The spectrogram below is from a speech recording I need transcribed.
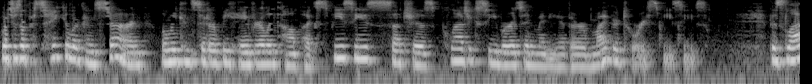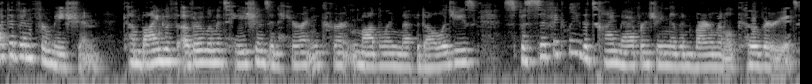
which is a particular concern when we consider behaviorally complex species such as pelagic seabirds and many other migratory species. This lack of information, combined with other limitations inherent in current modeling methodologies, specifically the time averaging of environmental covariates,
